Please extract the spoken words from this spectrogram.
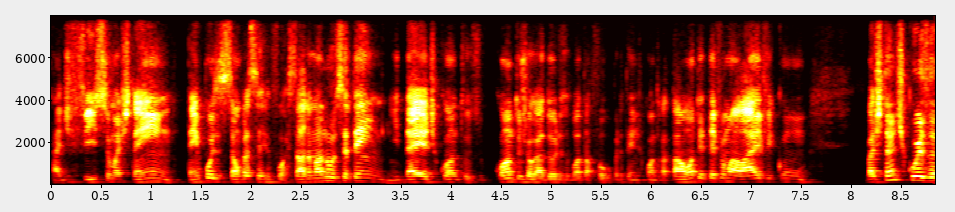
tá difícil, mas tem, tem posição para ser reforçada. Manu, você tem hum. ideia de quantos, quantos jogadores o Botafogo pretende contratar? Ontem teve uma live com bastante coisa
